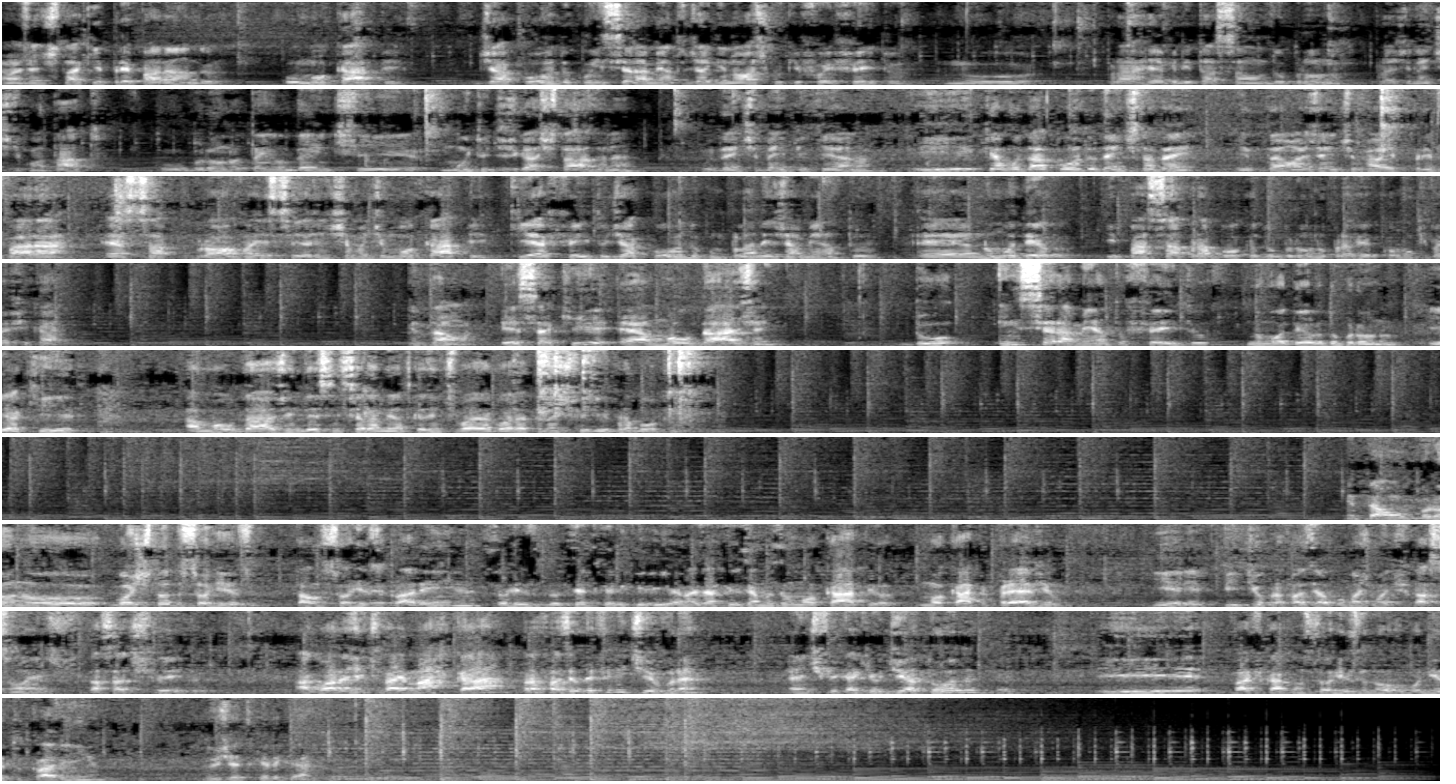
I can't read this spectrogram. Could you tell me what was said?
Então, a gente está aqui preparando o mocap de acordo com o enceramento diagnóstico que foi feito para a reabilitação do Bruno, para as lentes de contato. O Bruno tem um dente muito desgastado, né? O dente bem pequeno e quer mudar a cor do dente também. Então a gente vai preparar essa prova, esse a gente chama de mocap, que é feito de acordo com planejamento é, no modelo e passar para a boca do Bruno para ver como que vai ficar. Então, esse aqui é a moldagem do enceramento feito no modelo do Bruno. E aqui a moldagem desse enceramento que a gente vai agora transferir para a boca. Então, o Bruno gostou do sorriso, tá um sorriso clarinho, sorriso do jeito que ele queria. Nós já fizemos um mocap, um mocap prévio e ele pediu para fazer algumas modificações, está satisfeito. Agora a gente vai marcar para fazer o definitivo, né? A gente fica aqui o dia todo e vai ficar com um sorriso novo, bonito, clarinho, do jeito que ele quer.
